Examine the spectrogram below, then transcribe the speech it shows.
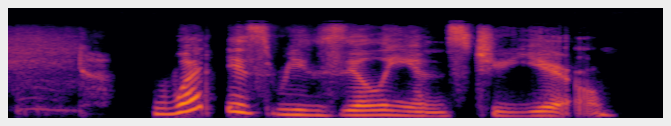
What is resilience to you?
